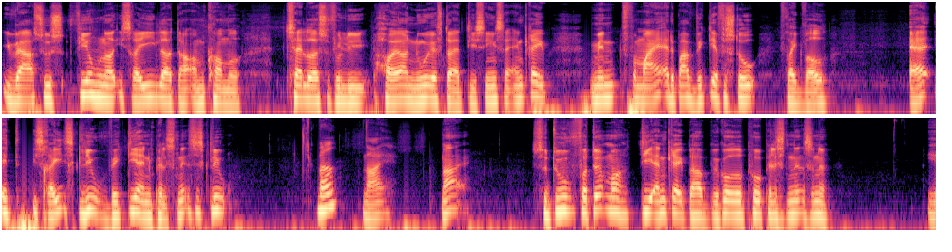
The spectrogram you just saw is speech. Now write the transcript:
i versus 400 israelere, der er omkommet. Tallet er selvfølgelig højere nu, efter at de seneste angreb. Men for mig er det bare vigtigt at forstå, Frederik, hvad? Er et israelsk liv vigtigere end et palæstinensisk liv? Hvad? Nej. Nej. Så du fordømmer de angreb, der har begået på palæstinenserne? Ja,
